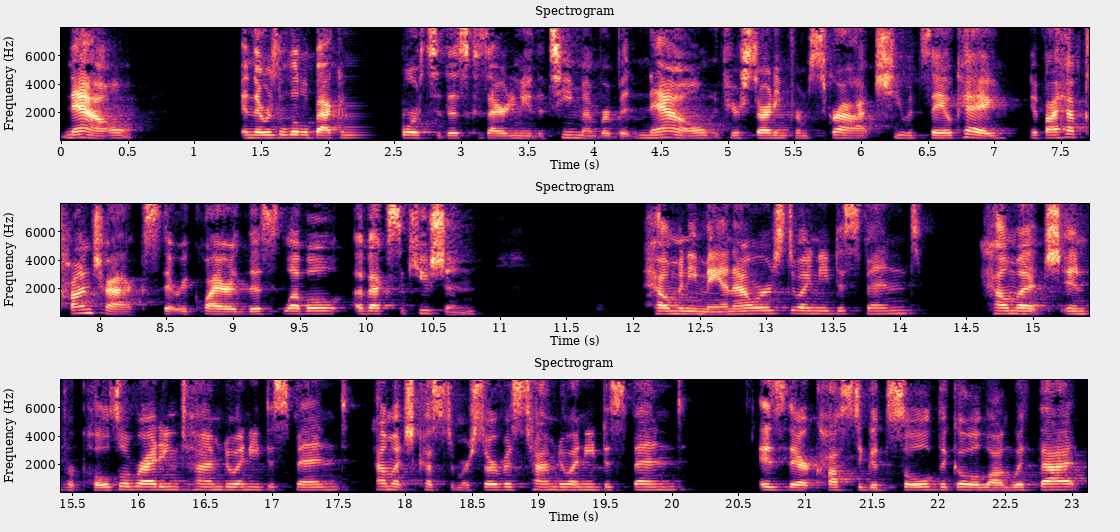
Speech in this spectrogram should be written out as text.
Now, and there was a little back and forth to this because I already knew the team member. But now, if you're starting from scratch, you would say, okay, if I have contracts that require this level of execution, how many man hours do I need to spend? How much in proposal writing time do I need to spend? How much customer service time do I need to spend? Is there cost of goods sold that go along with that?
